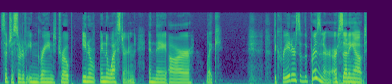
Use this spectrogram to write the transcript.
such a sort of ingrained trope in a in a western, and they are like the creators of the prisoner are setting mm-hmm. out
